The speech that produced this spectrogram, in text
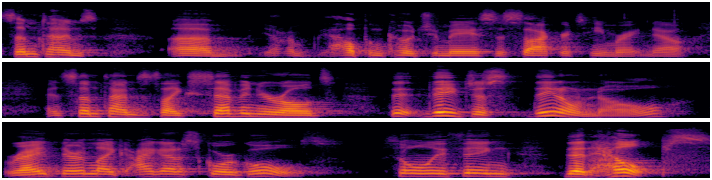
Sometimes um, I'm helping coach Emmaus, soccer team right now, and sometimes it's like seven year olds, they, they just, they don't know, right? They're like, I got to score goals. It's the only thing that helps.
